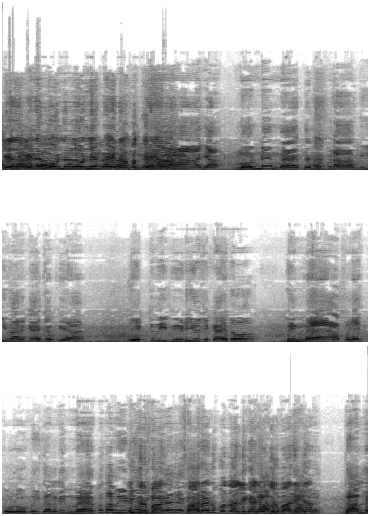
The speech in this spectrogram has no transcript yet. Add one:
ਜੇ ਕਹਿੰਦੇ ਮੋਨੇ ਮੋਨੇ ਭੇਡਾਂ ਬੱਕਰੀਆਂ। ਹਾਂ ਆ ਜਾ। ਮੋਨੇ ਮੈਂ ਤੈਨੂੰ ਭਰਾ 20 ਵਾਰ ਕਹਿ ਚੁੱਕਿਆ ਇੱਕ ਵੀ ਵੀਡੀਓ 'ਚ ਕਹਿ ਦੋ ਵੀ ਮੈਂ ਆਪਣੇ ਕੋਲੋਂ ਕੋਈ ਗੱਲ ਕਹੀ। ਮੈਂ ਪਤਾ ਵੀਡੀਓ 'ਚ ਕਹਿ ਰਿਹਾ ਸਾਰਿਆਂ ਨੂੰ ਪਤਾ ਲਿਖਿਆ ਜੋ ਗੁਰਬਾਣੀ ਦਾ। ਗੱਲ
